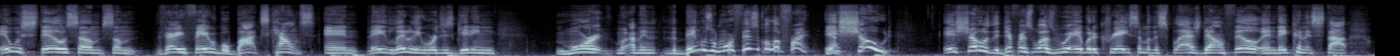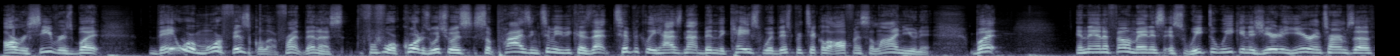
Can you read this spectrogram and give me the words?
it was still some some very favorable box counts, and they literally were just getting more. I mean, the Bengals were more physical up front. It showed. It showed. The difference was we were able to create some of the splash downfield, and they couldn't stop our receivers, but they were more physical up front than us for four quarters, which was surprising to me because that typically has not been the case with this particular offensive line unit. But in the NFL, man, it's, it's week to week and it's year to year in terms of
